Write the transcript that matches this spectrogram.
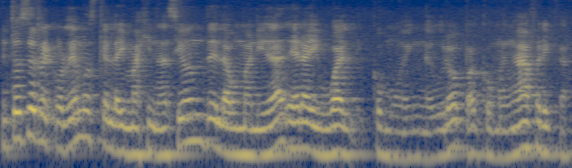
Entonces recordemos que la imaginación de la humanidad era igual, como en Europa, como en África,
